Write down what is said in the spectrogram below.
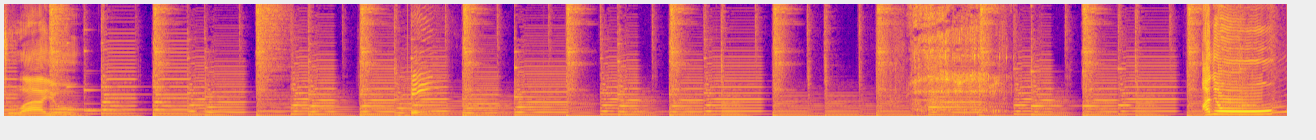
좋아요 안녕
